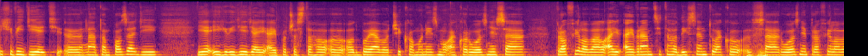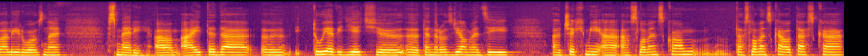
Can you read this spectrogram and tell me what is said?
ich vidieť e, na tom pozadí, je ich vidieť aj, aj počas toho e, odboja voči komunizmu, ako rôzne sa profiloval aj, aj v rámci toho disentu, ako uh-huh. sa rôzne profilovali rôzne smery. Aj teda e, tu je vidieť e, ten rozdiel medzi e, Čechmi a, a Slovenskom. Tá slovenská otázka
